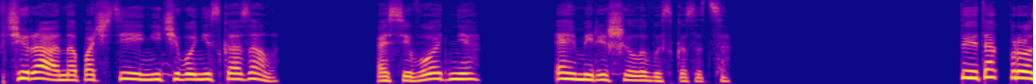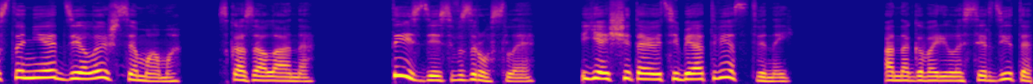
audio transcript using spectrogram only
Вчера она почти ничего не сказала, а сегодня Эми решила высказаться. «Ты так просто не отделаешься, мама», — сказала она. «Ты здесь взрослая. Я считаю тебя ответственной». Она говорила сердито,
